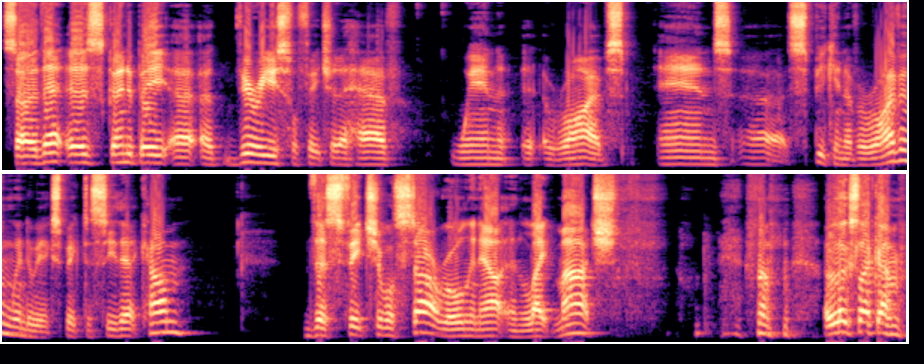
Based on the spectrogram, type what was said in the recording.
So that is going to be a, a very useful feature to have when it arrives. And uh, speaking of arriving, when do we expect to see that come? This feature will start rolling out in late March. It looks like I'm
